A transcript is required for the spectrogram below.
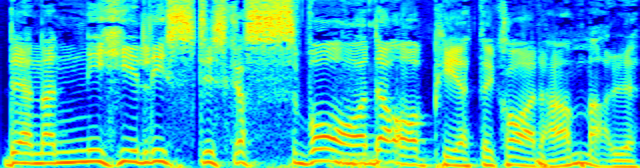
denna nihilistiska svada av Peter Kadhammar.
